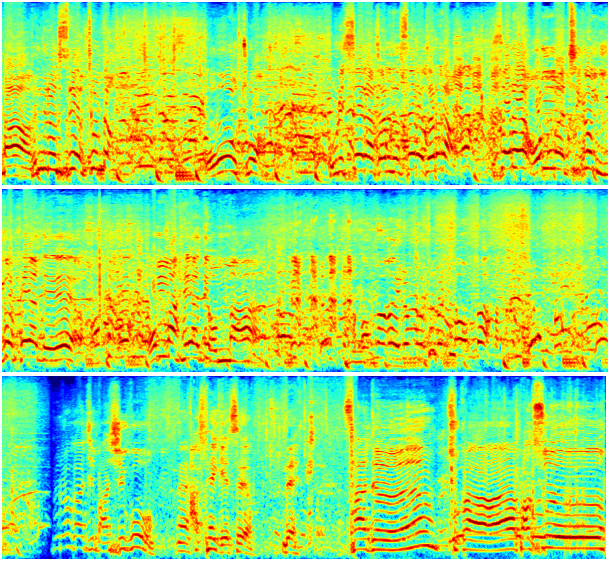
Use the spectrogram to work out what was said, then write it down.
자, 흔들어 주세요. 좀 더. 오, 좋아. 우리 세라 잘한다. 세라 잘한다. 세라, 엄마 지금 이거 해야 돼. 엄마 해야 돼, 엄마. 엄마가 이런 모습을 처음 봐. 들어가지 마시고 앞에 계세요. 네. 4등 축하 박수.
